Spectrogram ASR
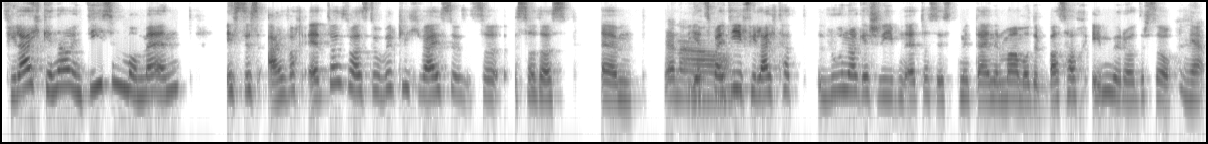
vielleicht genau in diesem Moment ist es einfach etwas, was du wirklich weißt, so, so dass ähm, genau. jetzt bei dir, vielleicht hat Luna geschrieben, etwas ist mit deiner Mom oder was auch immer oder so, ja.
